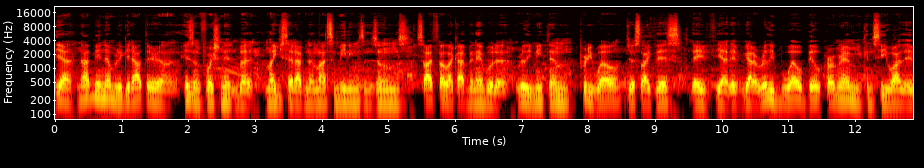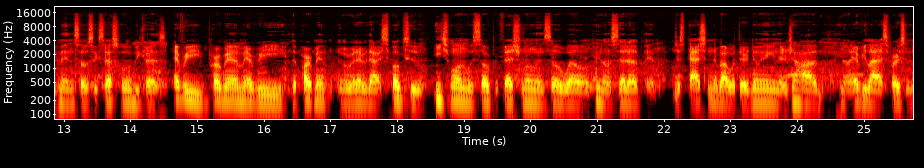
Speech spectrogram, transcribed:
Yeah, not being able to get out there uh, is unfortunate, but like you said, I've done lots of meetings and Zooms, so I felt like I've been able to really meet them pretty well just like this. They've yeah, they've got a really well built program. You can see why they've been so successful because every program, every department or whatever that I spoke to, each one was so professional and so well, you know, set up and just passionate about what they're doing and their job. You know, every last person.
